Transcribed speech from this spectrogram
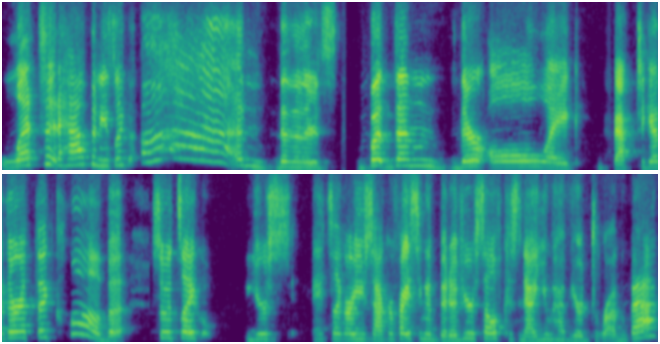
lets it happen. He's like, ah, and then there's, but then they're all like back together at the club. So it's like, you're, it's like, are you sacrificing a bit of yourself because now you have your drug back,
